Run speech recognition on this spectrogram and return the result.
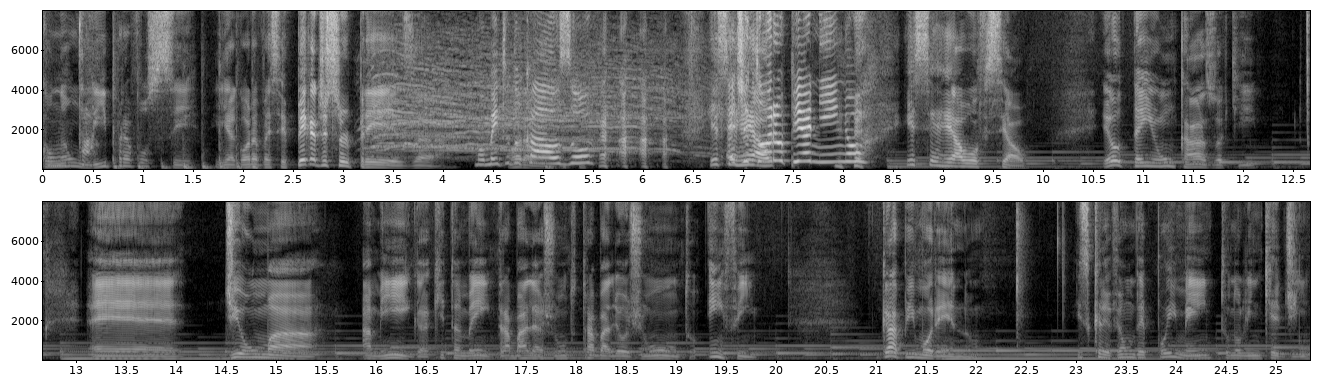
que eu não Conta. li pra você e agora vai ser pega de surpresa. Momento do Bora lá. caos. Esse é Editor real. o pianinho. Esse é real oficial. Eu tenho um caso aqui é, de uma amiga que também trabalha junto, trabalhou junto, enfim. Gabi Moreno escreveu um depoimento no LinkedIn.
